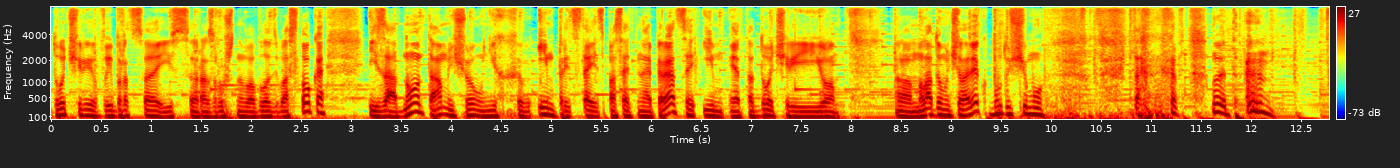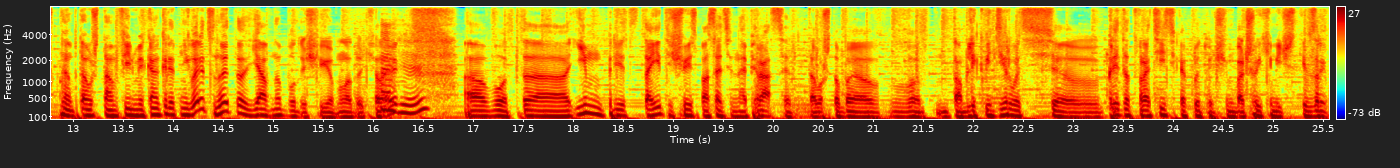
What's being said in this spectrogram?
дочери выбраться из разрушенного Владивостока. И заодно там еще у них, им предстоит спасательная операция, им это дочери ее молодому человеку, будущему. Ну, это потому что там в фильме конкретно не говорится, но это явно будущий ее молодой человек. А, Вот. э, Им предстоит еще и спасательная операция для того, чтобы там ликвидировать, э, предотвратить какой-то очень большой химический взрыв.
